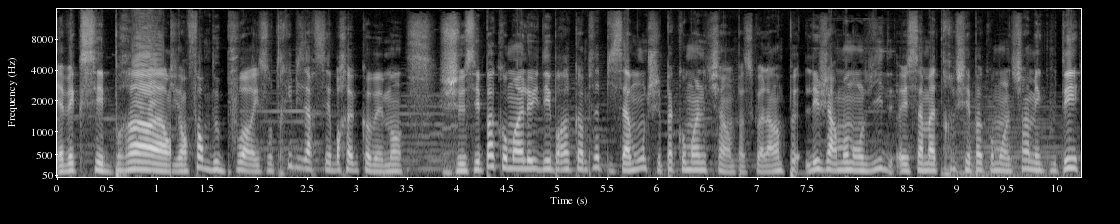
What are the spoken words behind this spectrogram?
et avec ses bras en, forme de poire. Ils sont très bizarres ces bras quand même hein. je sais pas comment elle a eu des bras comme ça puis ça monte je sais pas comment elle tient parce qu'elle est un peu légèrement dans le vide et ça m'attrape je sais pas comment elle tient mais écoutez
